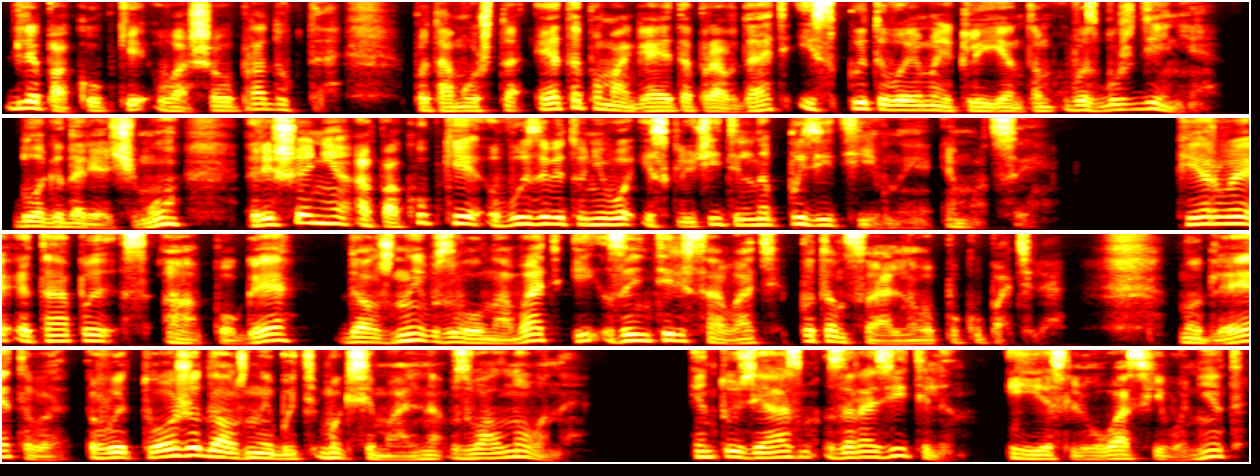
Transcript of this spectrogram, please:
для покупки вашего продукта, потому что это помогает оправдать испытываемое клиентом возбуждение, благодаря чему решение о покупке вызовет у него исключительно позитивные эмоции. Первые этапы с А по Г должны взволновать и заинтересовать потенциального покупателя. Но для этого вы тоже должны быть максимально взволнованы. Энтузиазм заразителен, и если у вас его нет,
